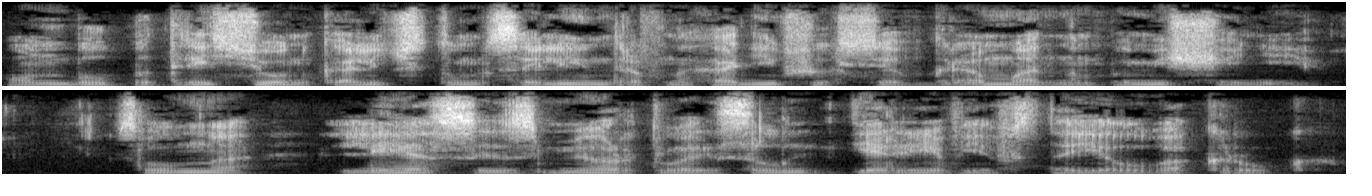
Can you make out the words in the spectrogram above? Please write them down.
Он был потрясен количеством цилиндров, находившихся в громадном помещении. Словно лес из мертвых злых деревьев стоял вокруг.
